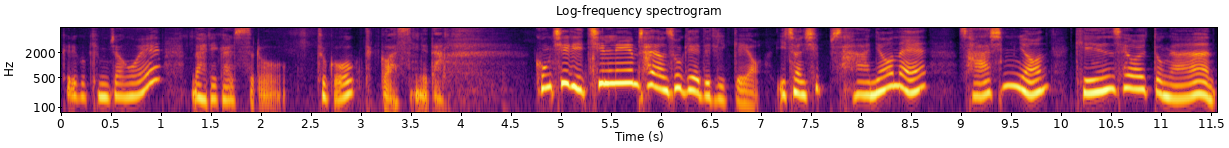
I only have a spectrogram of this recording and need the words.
그리고 김정호의 날이 갈수록 두 곡 듣고 왔습니다. 0727님 사연 소개해 드릴게요. 2014년에 40년 긴 세월 동안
